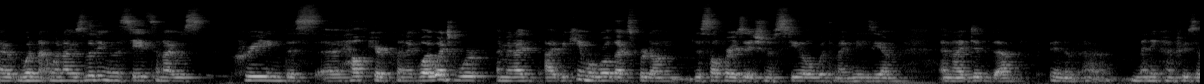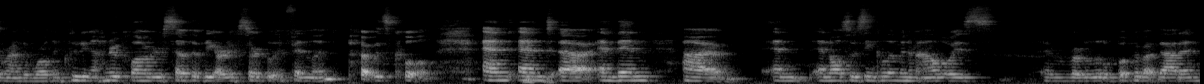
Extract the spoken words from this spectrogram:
uh, when when I was living in the states and I was creating this uh, healthcare clinic. Well, I went to work. I mean, I I became a world expert on desulfurization of steel with magnesium, and I did that in uh, many countries around the world, including 100 kilometers south of the Arctic Circle in Finland. That was cool, and and uh, and then um, and and also zinc aluminum alloys. I wrote a little book about that, and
